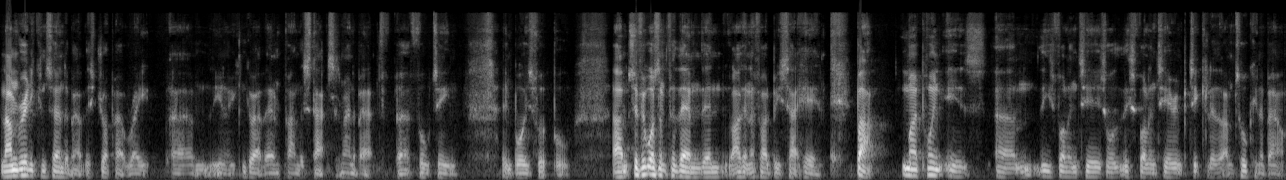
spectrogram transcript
and I'm really concerned about this dropout rate um, you know, you can go out there and find the stats around about uh, 14 in boys football. Um, so if it wasn't for them, then I don't know if I'd be sat here. But my point is, um, these volunteers, or this volunteer in particular that I'm talking about,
